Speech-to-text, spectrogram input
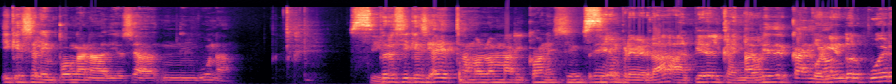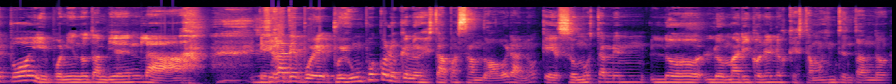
y que se le imponga a nadie, o sea, ninguna. Sí. Pero sí que sí, ahí estamos los maricones, siempre, Siempre, ¿verdad? Al pie del cañón. al pie del cañón. Poniendo el cuerpo y poniendo también la... Sí. Y fíjate, pues, pues un poco lo que nos está pasando ahora, ¿no? Que somos también lo- los maricones los que estamos intentando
